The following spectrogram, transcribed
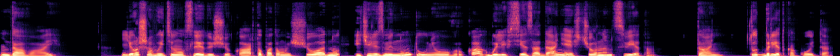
«Давай». Лёша вытянул следующую карту, потом еще одну, и через минуту у него в руках были все задания с черным цветом. «Тань, тут бред какой-то.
